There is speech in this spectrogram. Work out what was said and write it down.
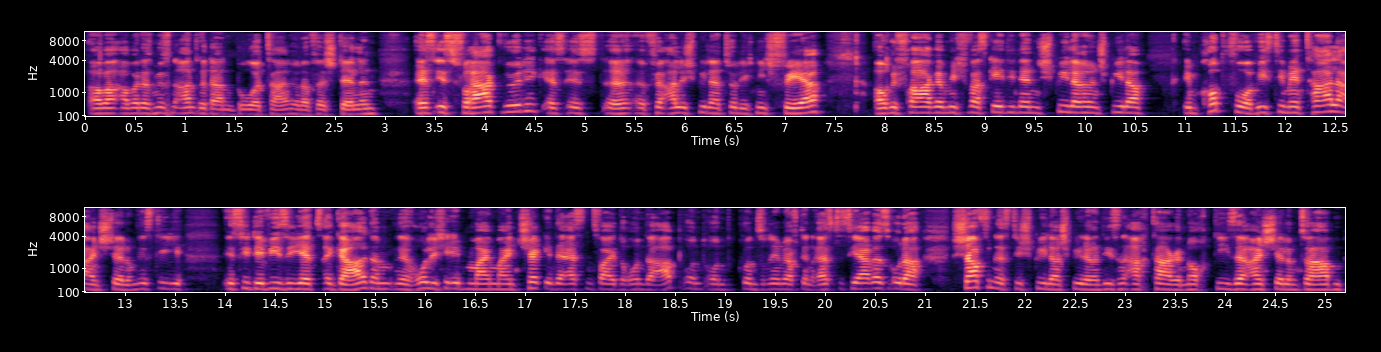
aber, aber das müssen andere dann beurteilen oder feststellen. Es ist fragwürdig, es ist äh, für alle Spieler natürlich nicht fair. Auch ich frage mich, was geht in den Spielerinnen und Spielern im Kopf vor? Wie ist die mentale Einstellung? Ist die ist die Devise jetzt egal, dann äh, hole ich eben meinen mein Check in der ersten, zweiten Runde ab und, und konzentriere mich auf den Rest des Jahres oder schaffen es die Spieler Spielerinnen diesen acht Tagen noch diese Einstellung zu haben,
